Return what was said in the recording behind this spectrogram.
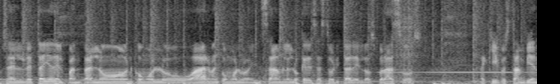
O sea, el detalle del pantalón, cómo lo arman, cómo lo ensamblan, lo que decías tú ahorita de los brazos. Aquí pues también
